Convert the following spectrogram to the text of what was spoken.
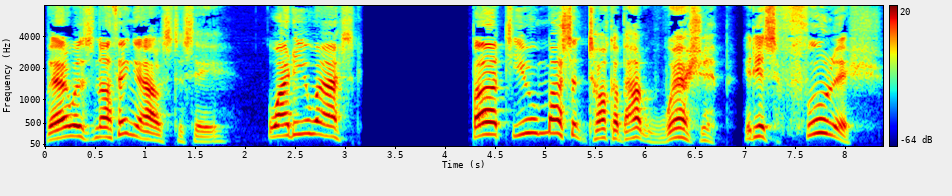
there was nothing else to see. Why do you ask? But you mustn't talk about worship. It is foolish.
